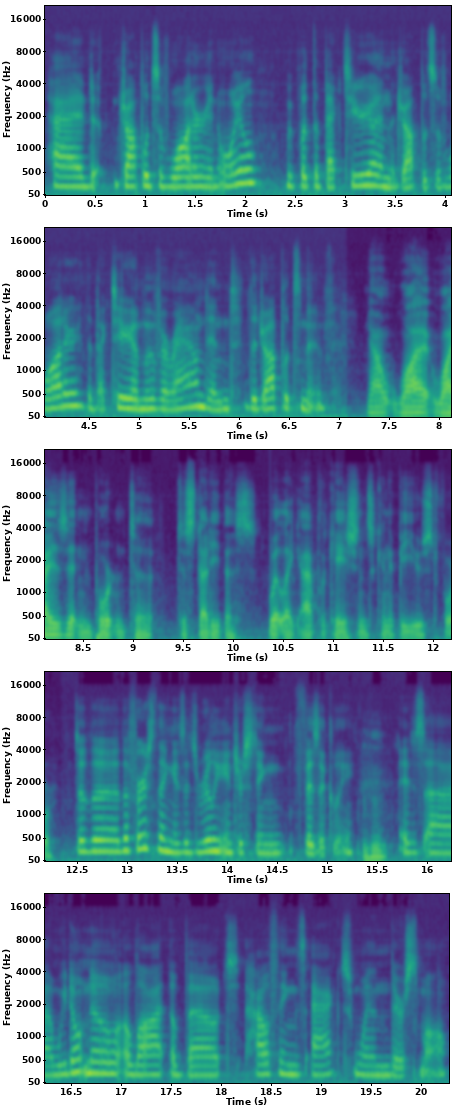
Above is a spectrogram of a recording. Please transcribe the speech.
had droplets of water and oil. We put the bacteria in the droplets of water. The bacteria move around and the droplets move. Now, why why is it important to to study this? What like applications can it be used for? So the the first thing is it's really interesting physically. Mm-hmm. is uh, we don't know a lot about how things act when they're small.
